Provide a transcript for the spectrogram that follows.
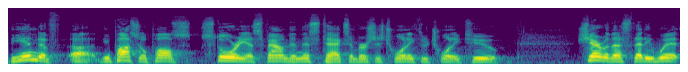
The end of uh, the Apostle Paul's story, as found in this text in verses 20 through 22, share with us that he went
